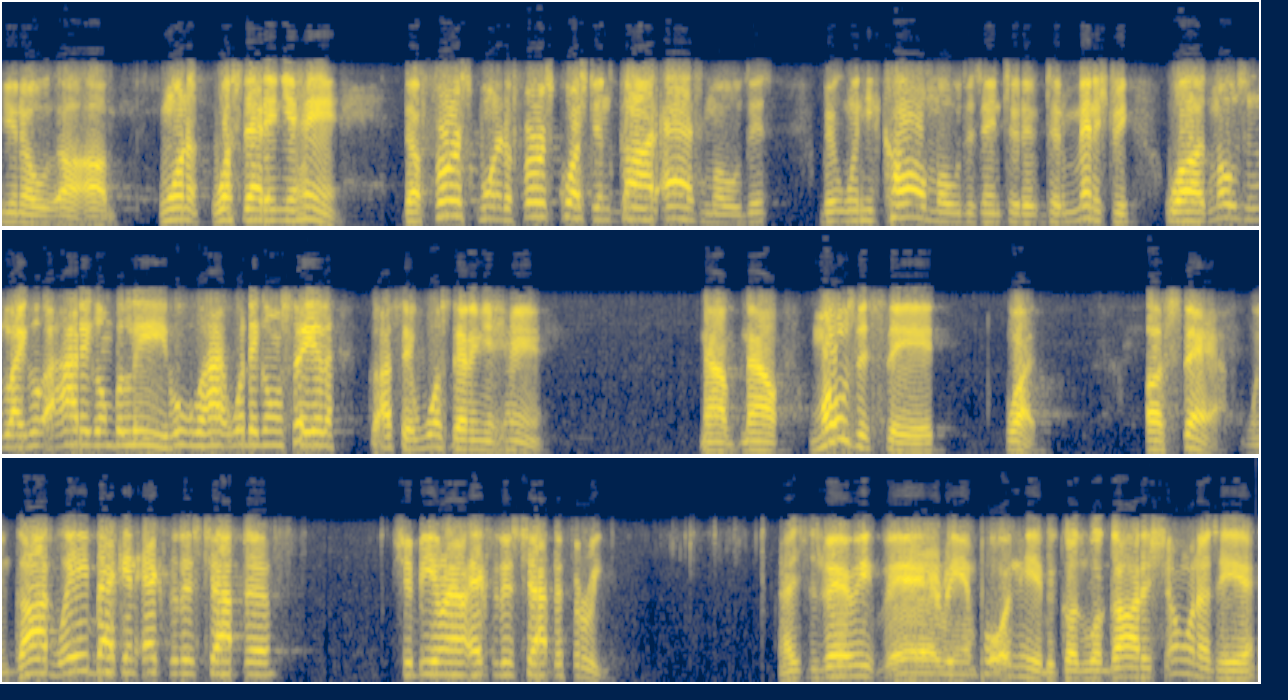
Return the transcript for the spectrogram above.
you know, uh, uh, wanna what's that in your hand? The first one of the first questions God asked Moses, but when he called Moses into the to the ministry, was Moses was like, how they gonna believe? Who, how, what they gonna say? God said, what's that in your hand? Now, now Moses said, what? A staff. When God, way back in Exodus chapter, should be around Exodus chapter three. Now, this is very, very important here because what God is showing us here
